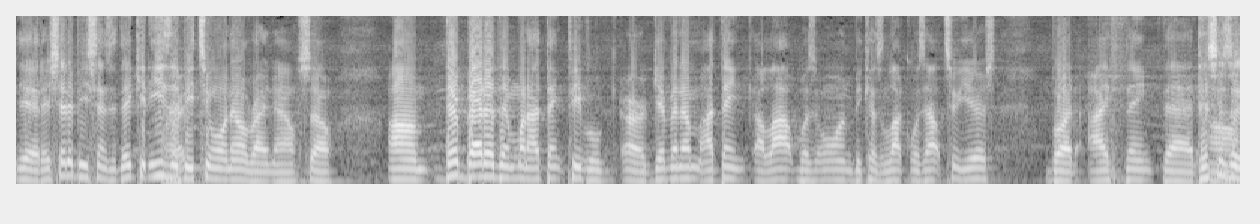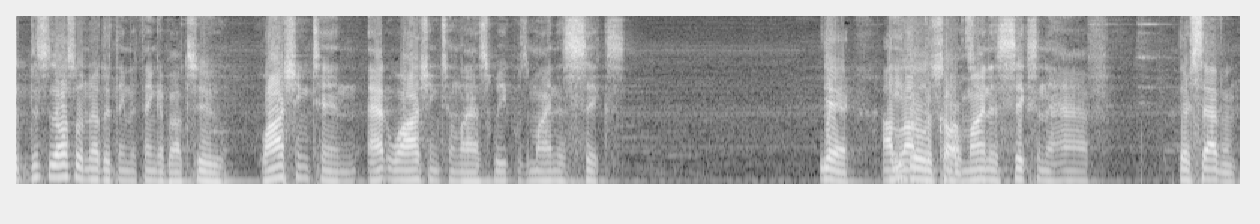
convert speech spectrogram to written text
Yeah, they should have beat Cincy. They could easily Right. be two on zero right now. So um, they're better than what I think people are giving them. I think a lot was on because Luck was out two years, but I think that This is a um, this is also another thing to think about too. Washington at Washington last week was minus six. yeah. I love Eagles the are Colts. minus six and a half. They're seven.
